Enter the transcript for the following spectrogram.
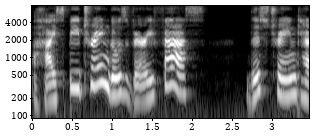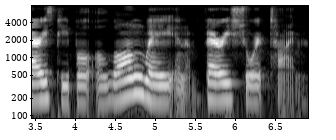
A high-speed train goes very fast. This train carries people a long way in a very short time.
